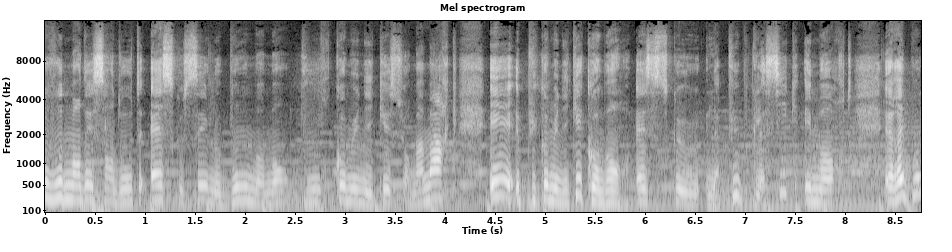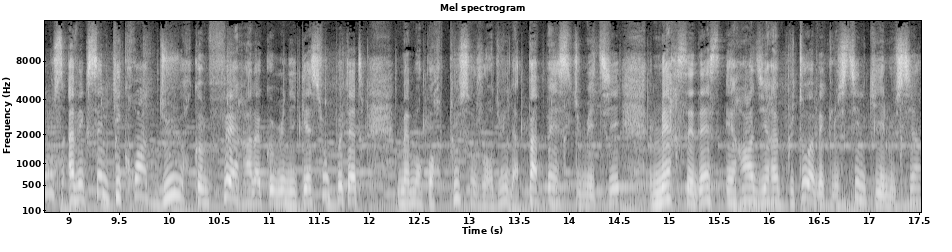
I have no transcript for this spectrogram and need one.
Vous vous demandez sans doute, est-ce que c'est le bon moment pour communiquer sur ma marque Et puis communiquer comment Est-ce que la pub classique est morte Réponse avec celle qui croit dur comme fer à la communication, peut-être même encore plus aujourd'hui la papesse du métier. Mercedes Era dirait plutôt avec le style qui est le sien,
